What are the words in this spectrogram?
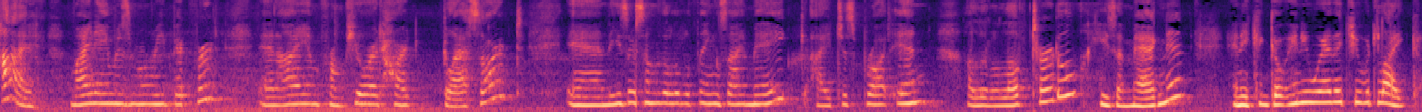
Hi, my name is Marie Bickford, and I am from Pure at Heart Glass Art. And these are some of the little things I make. I just brought in a little love turtle. He's a magnet, and he can go anywhere that you would like.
